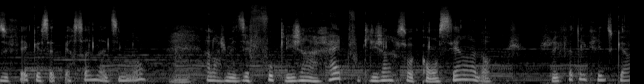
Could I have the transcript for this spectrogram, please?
du fait que cette personne a dit non. Alors je me disais, il faut que les gens arrêtent, il faut que les gens soient conscients. Alors j'ai fait un cri du cœur.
